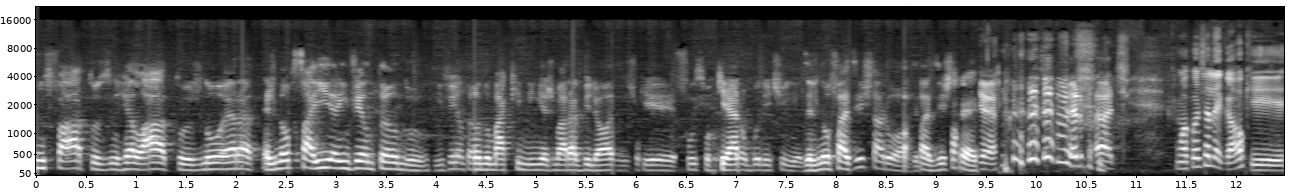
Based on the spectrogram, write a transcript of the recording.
em- fatos, em relatos. Não era, ele não saía inventando, inventando maquininhas maravilhosas porque, porque eram bonitinhas. Ele não fazia Star Wars, ele fazia Star Trek. É, verdade. Uma coisa legal que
